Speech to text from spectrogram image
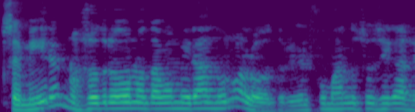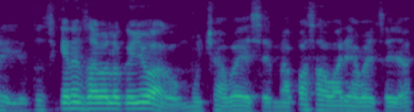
se mira, nosotros dos nos estamos mirando uno al otro y él fumando su cigarrillo. Entonces, ¿quieren saber lo que yo hago? Muchas veces, me ha pasado varias veces ya,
